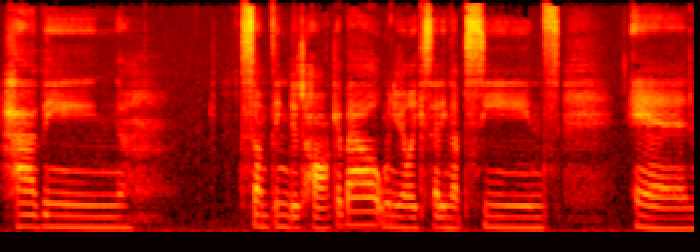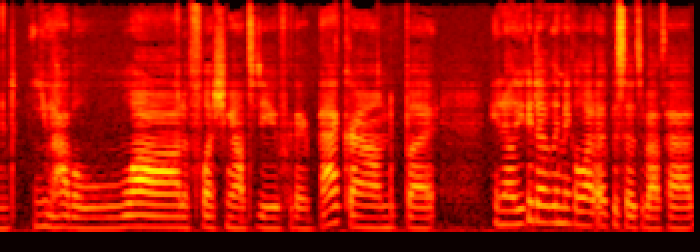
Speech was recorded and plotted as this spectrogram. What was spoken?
having something to talk about when you're like setting up scenes and you have a lot of fleshing out to do for their background, but you know, you could definitely make a lot of episodes about that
